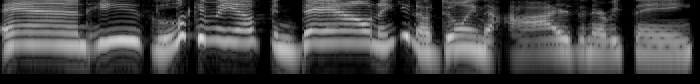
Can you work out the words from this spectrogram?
And he's looking me up and down and, you know, doing the eyes and everything.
